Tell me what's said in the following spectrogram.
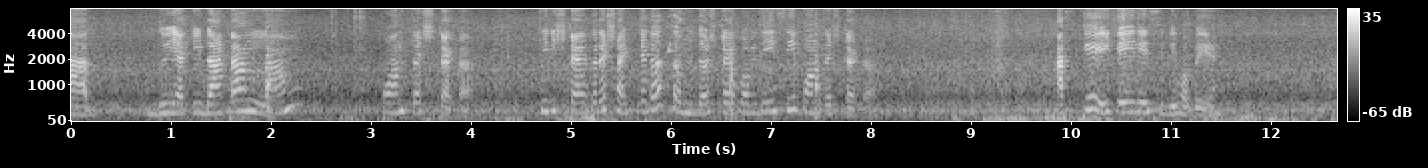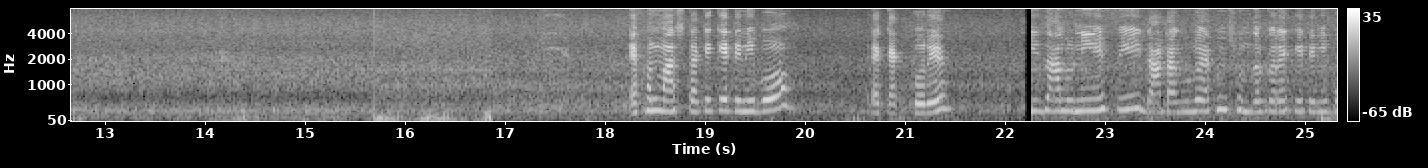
আর দুই আটি ডাঁটা আনলাম, পঞ্চাশ টাকা। তিরিশ টাকা করে ষাট টাকা, তো আমি দশ টাকা কম দিয়েছি, পঞ্চাশ টাকা। আজকে এইটাই রেসিপি হবে। এখন মাছটাকে কেটে নিব এক এক করে। আলু নিয়েছি, ডাঁটাগুলো এখন সুন্দর করে কেটে নিব।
